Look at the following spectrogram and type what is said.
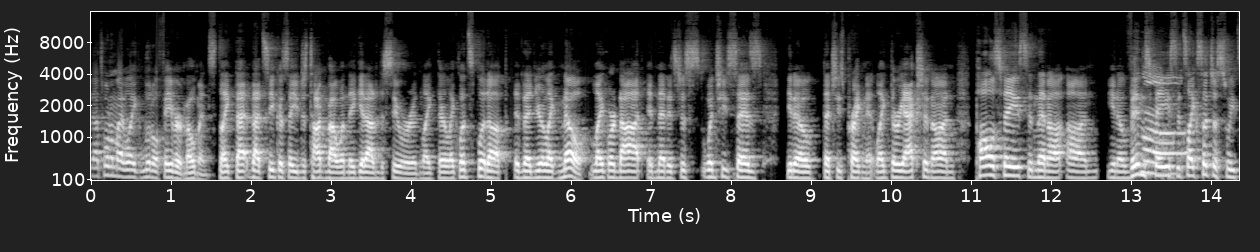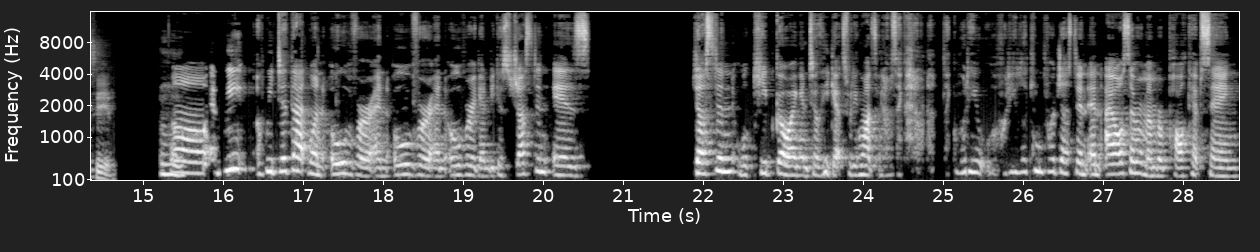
That's one of my like little favorite moments. Like that that sequence that you just talked about when they get out of the sewer and like they're like, let's split up, and then you're like, no, like we're not, and then it's just when she says, you know, that she's pregnant, like the reaction on Paul's face and then on, on you know Vin's Aww. face. It's like such a sweet scene. Mm-hmm. Oh, and we we did that one over and over and over again because Justin is Justin will keep going until he gets what he wants. And I was like, I don't know, like what are you what are you looking for, Justin? And I also remember Paul kept saying,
